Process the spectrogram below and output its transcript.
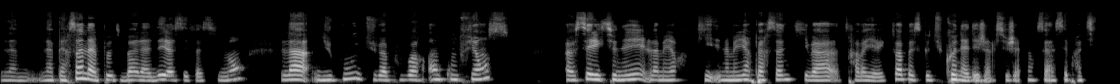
la personne elle peut te balader assez facilement. Là, du coup, tu vas pouvoir en confiance euh, sélectionner la meilleure, la meilleure personne qui va travailler avec toi parce que tu connais déjà le sujet. Donc, c'est assez pratique.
